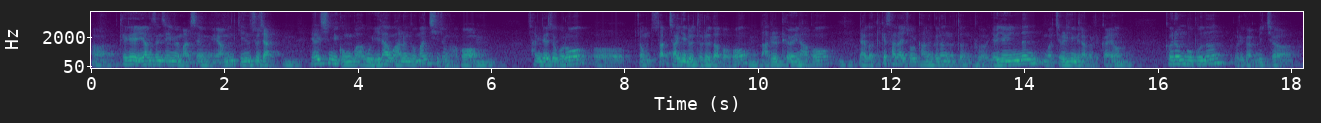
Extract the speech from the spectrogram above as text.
어, 대개 이양 선생님의 말씀에 의하면 긴 수작 음. 열심히 공부하고 일하고 하는 것만 치중하고 음. 상대적으로 어, 좀 자, 자기를 들여다보고 음. 나를 표현하고 음. 내가 어떻게 살아야 좋을까 하는 그런 어떤 그 여유 있는 뭐 즐김이라 그럴까요? 음. 그런 부분은 우리가 미처 이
